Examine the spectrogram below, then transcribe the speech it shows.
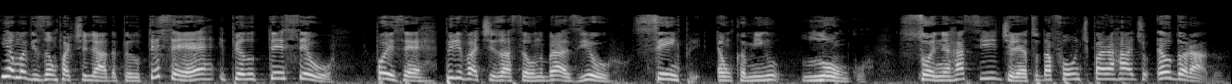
E é uma visão partilhada pelo TCE e pelo TCU. Pois é, privatização no Brasil sempre é um caminho longo. Sônia Raci, direto da fonte para a Rádio Eldorado.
